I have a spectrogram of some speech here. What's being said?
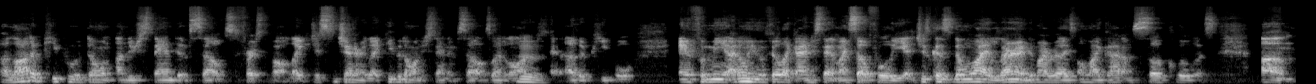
a lot of people don't understand themselves first of all. Like just generally like people don't understand themselves let alone mm. understand other people. And for me i don't even feel like i understand myself fully yet just because the more i learn the more i realize oh my god i'm so clueless. Um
